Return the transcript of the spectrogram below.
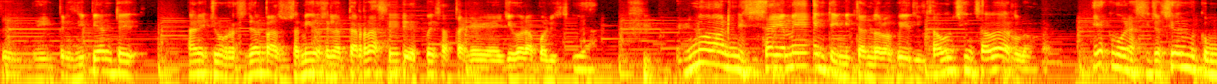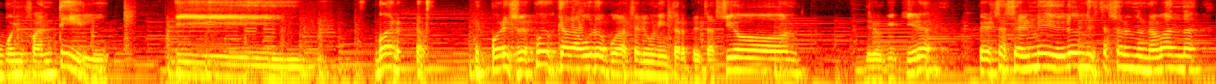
eh, y principiantes han hecho un recital para sus amigos en la terraza y después hasta que llegó la policía? No necesariamente imitando a los Beatles, aún sin saberlo. Es como una situación como infantil. Y bueno, es por eso. Después cada uno puede hacer una interpretación de lo que quiera, pero estás en el medio de Londres, está sonando una banda.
